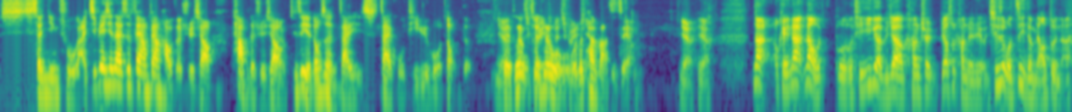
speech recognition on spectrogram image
声音出来。即便现在是非常非常好的学校，top 的学校，其实也都是很在意在乎体育活动的。对，所以，所以，所以我我的看法是这样。Yeah, yeah. 那 OK，那那我我我提一个比较 counter，不要说 counter，其实我自己的矛盾啊，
